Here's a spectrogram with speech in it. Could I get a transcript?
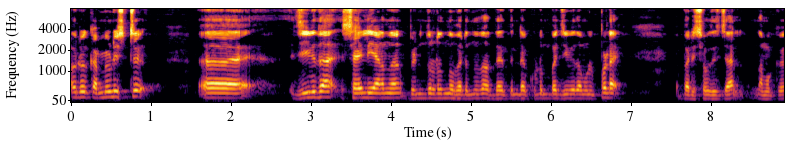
ഒരു കമ്മ്യൂണിസ്റ്റ് ജീവിത ശൈലിയാണെന്ന് പിന്തുടർന്ന് വരുന്നത് അദ്ദേഹത്തിന്റെ കുടുംബജീവിതം ഉൾപ്പെടെ പരിശോധിച്ചാൽ നമുക്ക്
